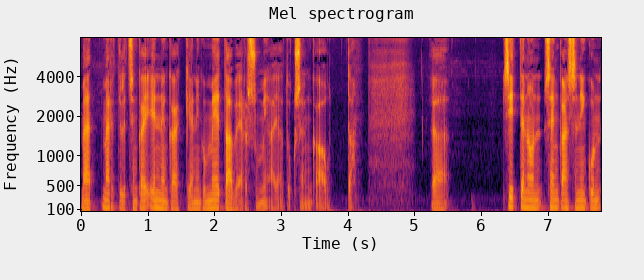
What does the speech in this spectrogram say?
mä määrittelet sen kai ennen kaikkea niin kuin metaversumiajatuksen kautta. Sitten on sen kanssa niin kuin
